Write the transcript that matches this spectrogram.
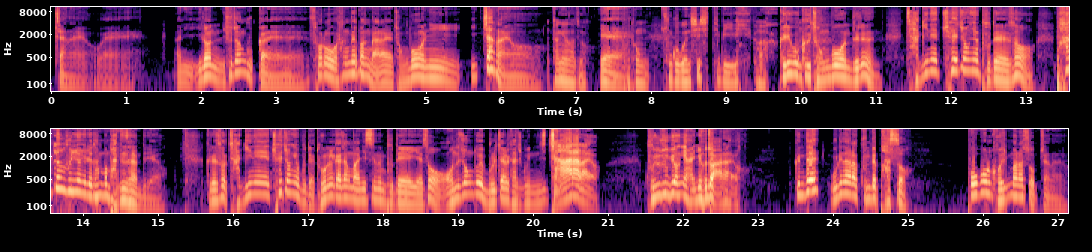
있잖아요. 왜? 아니 이런 휴전 국가에 서로 상대방 나라의 정보원이 있잖아요. 당연하죠. 예. 보통 중국은 CCTV가 그리고 그 정보원들은 자기네 최정예 부대에서 파견 훈련이라도 한번 받은 사람들이에요. 그래서 자기네 최정예 부대, 돈을 가장 많이 쓰는 부대에서 어느 정도의 물자를 가지고 있는지 잘 알아요. 군수병이 아니어도 알아요. 근데 우리나라 군대 봤어. 보고를 거짓말할 수 없잖아요.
